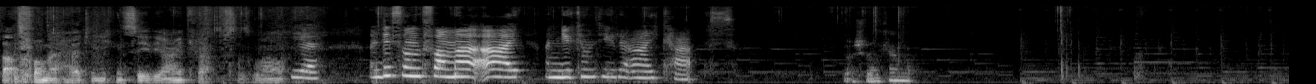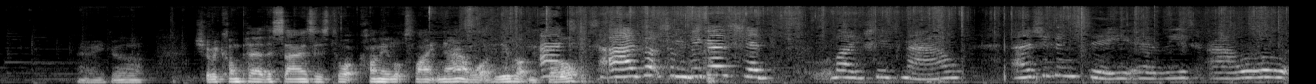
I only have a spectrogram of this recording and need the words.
That's from her head, and you can see the eye caps as well. Yeah. And this one's from her eye. And you can see the eye caps. Do I show the camera? There you go. Should we compare the sizes to what Connie looks like now? What have you got, Nicole? I've got sheds like now. As you can see, uh, these are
